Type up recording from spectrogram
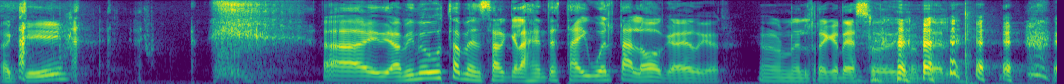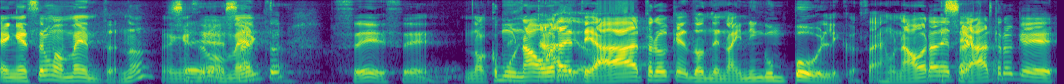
Aquí. Ay, a mí me gusta pensar que la gente está ahí vuelta loca, Edgar. Con el regreso de Dime Pelis. en ese momento, ¿no? En Sí, ese momento. exacto. Sí, sí. No como una obra de Estadio. teatro que, donde no hay ningún público, ¿sabes? Una obra de Exacto. teatro que,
